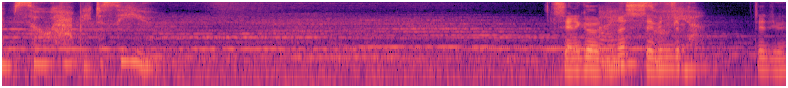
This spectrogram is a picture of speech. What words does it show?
I'm so happy to see you. Seni gördüğüne sevindim de diyor.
